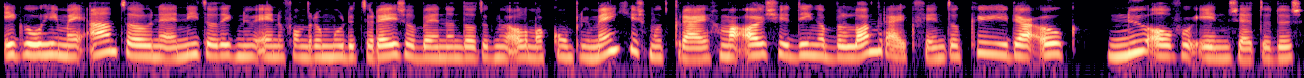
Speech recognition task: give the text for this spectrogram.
ik wil hiermee aantonen, en niet dat ik nu een of andere moeder Teresa ben en dat ik nu allemaal complimentjes moet krijgen. Maar als je dingen belangrijk vindt, dan kun je daar ook nu al voor inzetten. Dus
